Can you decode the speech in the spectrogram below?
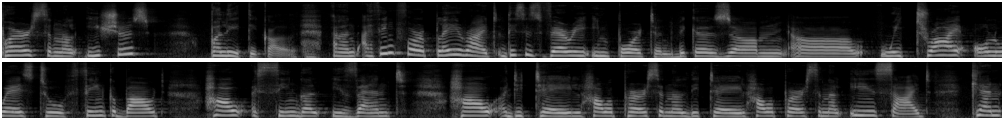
personal issues political. And I think for a playwright, this is very important because um, uh, we try always to think about how a single event, how a detail, how a personal detail, how a personal insight can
